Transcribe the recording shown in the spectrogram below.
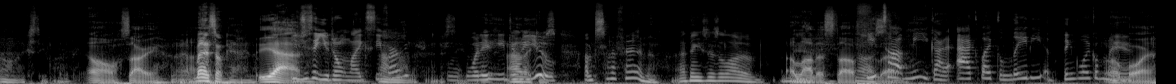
I don't like Steve Harvey, oh, sorry. Uh, but it's okay. I know. yeah. Did you say you don't like Steve I'm Harvey? not a fan of Steve. What did he do I to like you? his- I'm just not a fan of him. I think he says a lot of a lot of stuff. He that- taught me you gotta act like a lady and think like a man. oh, man. boy.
